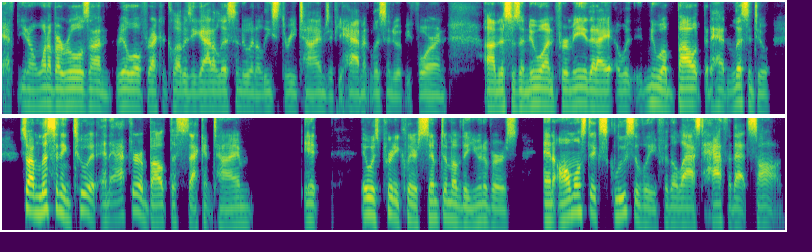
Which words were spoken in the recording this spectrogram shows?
after, you know one of our rules on Real Wolf Record Club is you got to listen to it at least three times if you haven't listened to it before, and um, this was a new one for me that I w- knew about but hadn't listened to. So I'm listening to it, and after about the second time, it it was pretty clear symptom of the universe and almost exclusively for the last half of that song.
